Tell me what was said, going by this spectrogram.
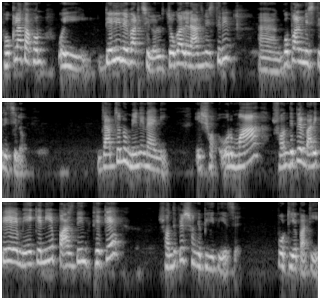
ফোকলা তখন ওই ডেলি লেবার ছিল। জোগালে রাজমিস্ত্রির গোপাল মিস্ত্রি ছিল। যার জন্য মেনে নেয়নি। এই ওর মা সন্দীপের বাড়িতে মেয়েকে নিয়ে পাঁচ দিন থেকে সন্দীপের সঙ্গে বিয়ে দিয়েছে, পটিয়ে পাটিয়ে,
